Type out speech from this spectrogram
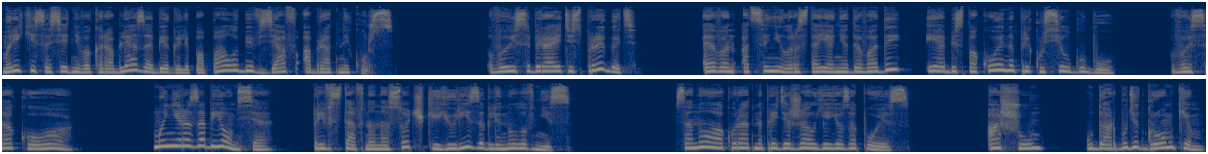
моряки соседнего корабля забегали по палубе, взяв обратный курс. «Вы собираетесь прыгать?» Эван оценил расстояние до воды и обеспокоенно прикусил губу. «Высоко!» «Мы не разобьемся!» Привстав на носочки, Юри заглянула вниз. Сано аккуратно придержал ее за пояс. «А шум? Удар будет громким!»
